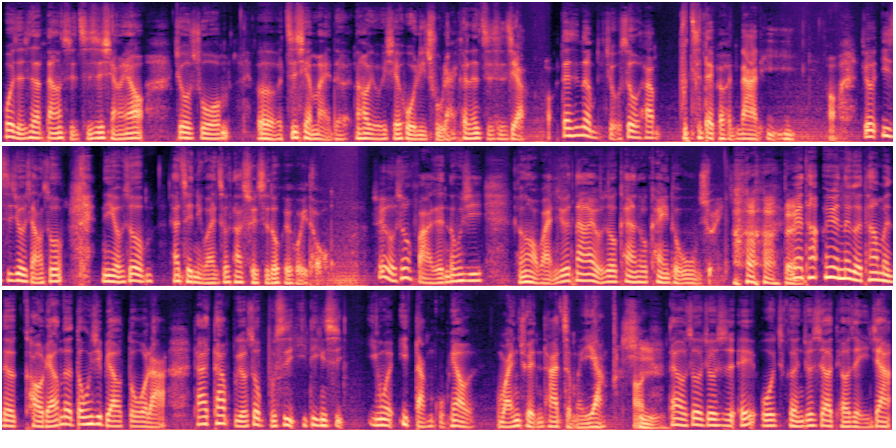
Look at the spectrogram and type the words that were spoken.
或者是他当时只是想要，就是说，呃，之前买的，然后有一些获利出来，可能只是这样。但是那有时候它不是代表很大的意义，好，就意思就讲说，你有时候他整理完之后，他随时都可以回头。所以有时候法人东西很好玩，就是大家有时候看的时候看一头雾水，因为他因为那个他们的考量的东西比较多啦，他他有时候不是一定是因为一档股票。完全它怎么样？是，但有时候就是，哎、欸，我可能就是要调整一下，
